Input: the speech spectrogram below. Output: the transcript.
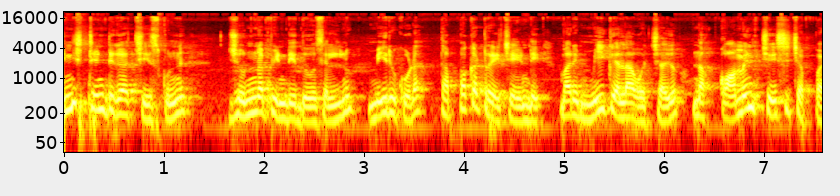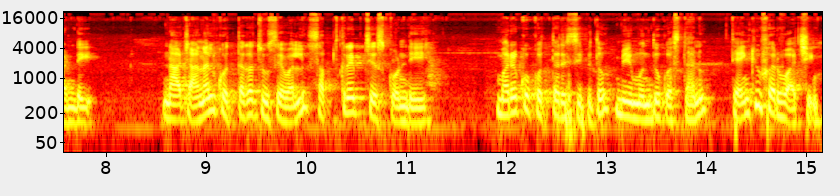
ఇన్స్టెంట్గా చేసుకున్న జొన్న పిండి దోశలను మీరు కూడా తప్పక ట్రై చేయండి. మరి మీకు ఎలా వచ్చాయో నాకు కామెంట్ చేసి చెప్పండి. నా ఛానల్ కొత్తగా చూసేవాళ్ళు సబ్స్క్రైబ్ చేసుకోండి. మరొక కొత్త రెసిపీతో మీ ముందుకు వస్తాను థ్యాంక్ యూ ఫర్ వాచింగ్.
